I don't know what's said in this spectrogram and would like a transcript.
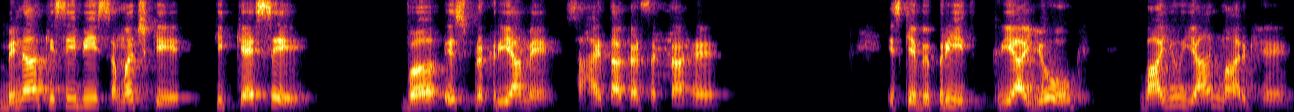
बिना किसी भी समझ के कि कैसे वह इस प्रक्रिया में सहायता कर सकता है। इसके विपरीत क्रिया योग वायुयान मार्ग है,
